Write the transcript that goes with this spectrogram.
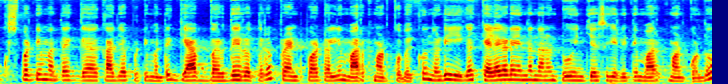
ಉಕ್ಸ್ಪಟ್ಟಿ ಮತ್ತು ಕಾಜಾಪಟ್ಟಿ ಮತ್ತು ಗ್ಯಾಪ್ ಬರದೇ ಇರೋ ಥರ ಫ್ರಂಟ್ ಪಾರ್ಟಲ್ಲಿ ಮಾರ್ಕ್ ಮಾಡ್ಕೋಬೇಕು. ನೋಡಿ, ಈಗ ಕೆಳಗಡೆಯಿಂದ ನಾನು ಟೂ ಇಂಚಸ್ಗೆ ಈ ರೀತಿ ಮಾರ್ಕ್ ಮಾಡಿಕೊಂಡು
